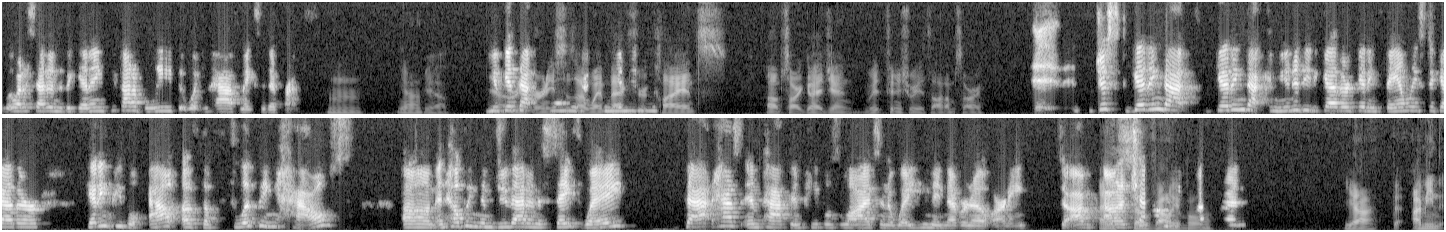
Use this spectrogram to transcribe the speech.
what I said in the beginning? You got to believe that what you have makes a difference. Mm, yeah. Yeah. You Yeah, get Ernie, that Ernie says I went back through clients. Oh, I'm sorry. Go ahead, Jen. Finish with your thought. I'm sorry. just getting that getting that community together, getting families together, getting people out of the flipping house, um, and helping them do that in a safe way. That has impact in people's lives in a way you may never know, Arnie. So I'm, and I'm it's so valuable. Yeah, I mean,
